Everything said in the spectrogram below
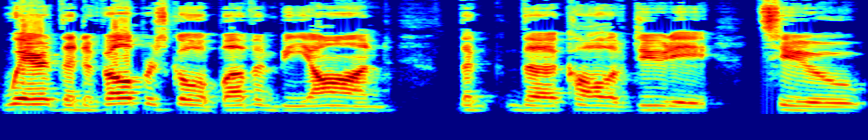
where the developers go above and beyond the the Call of Duty to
